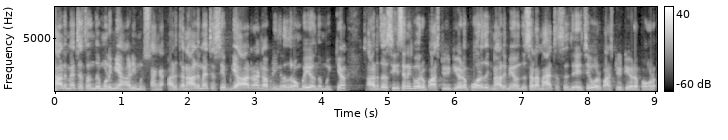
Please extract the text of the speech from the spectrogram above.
நாலு மேட்சஸ் வந்து முழுமையாக ஆடி முடிச்சிட்டாங்க. அடுத்த நாலு மேட்சஸ் எப்படி ஆடுறாங்க அப்படிங்கிறது ரொம்பவே வந்து முக்கியம். ஸோ அடுத்த சீசனுக்கு ஒரு பாசிட்டிவிட்டியோட போகிறதுக்குனாலுமே வந்து சில மேட்சஸ் ஜெயிச்சு ஒரு பாசிட்டிவிட்டியோட போகணும்.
